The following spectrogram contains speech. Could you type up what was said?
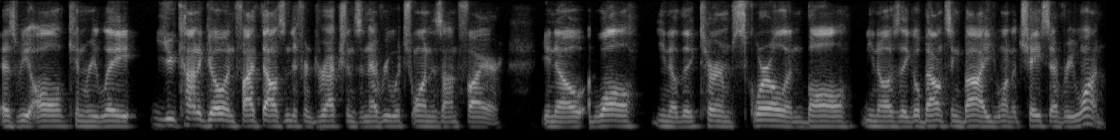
as we all can relate. You kind of go in five thousand different directions, and every which one is on fire you know, wall, you know, the term squirrel and ball, you know, as they go bouncing by, you want to chase every one.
